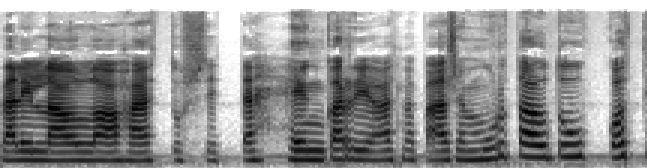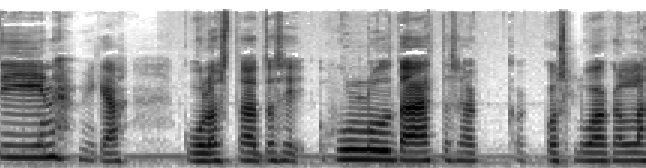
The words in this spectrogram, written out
välillä ollaan haettu sitten henkaria, että mä pääsen murtautuu kotiin, mikä kuulostaa tosi hullulta, että sä kakkosluokalla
